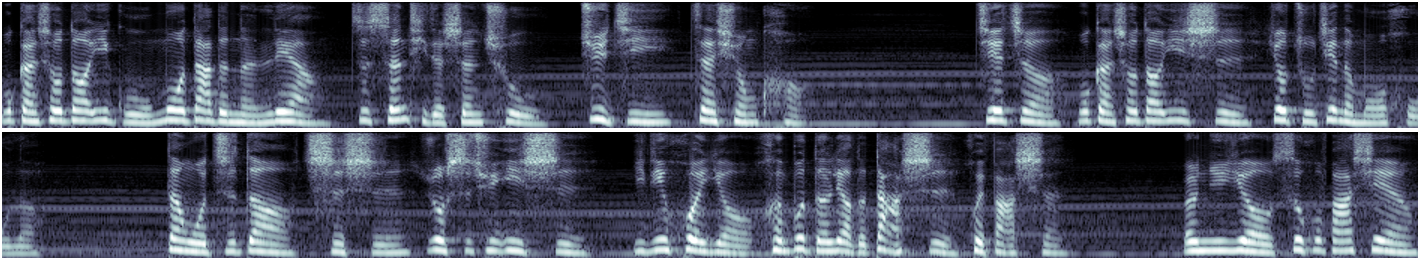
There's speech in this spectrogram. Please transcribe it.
我感受到一股莫大的能量自身体的深处聚集在胸口。接着，我感受到意识又逐渐的模糊了，但我知道，此时若失去意识，一定会有很不得了的大事会发生。而女友似乎发现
